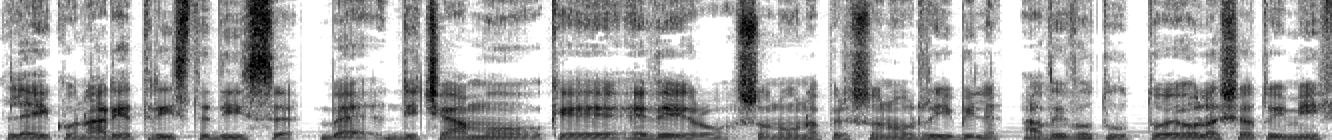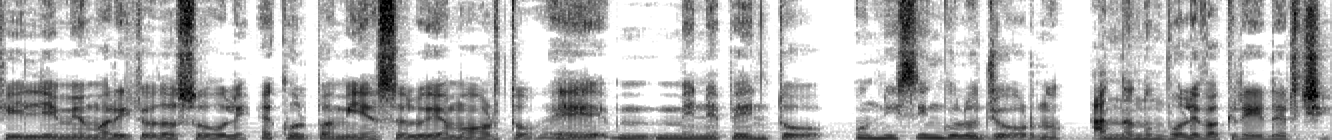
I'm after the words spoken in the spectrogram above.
Lei con aria triste disse: Beh, diciamo che è vero, sono una persona orribile. Avevo tutto e ho lasciato i miei figli e mio marito da soli. È colpa mia se lui è morto e me ne pento ogni singolo giorno. Anna non voleva crederci.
